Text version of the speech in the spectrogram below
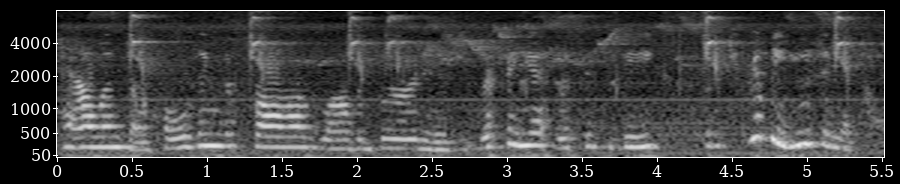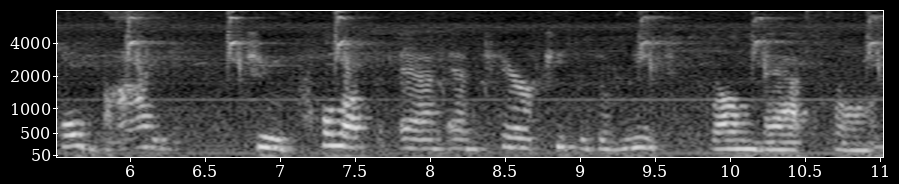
talons are holding the frog while the bird is ripping it with its beak, but it's really using its whole body to pull up and, and tear pieces of meat from that frog.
